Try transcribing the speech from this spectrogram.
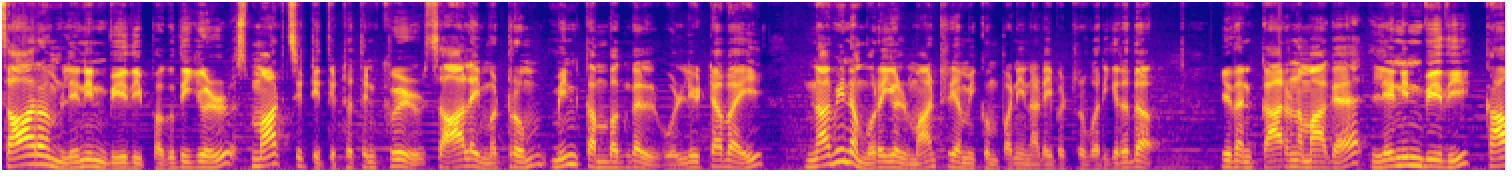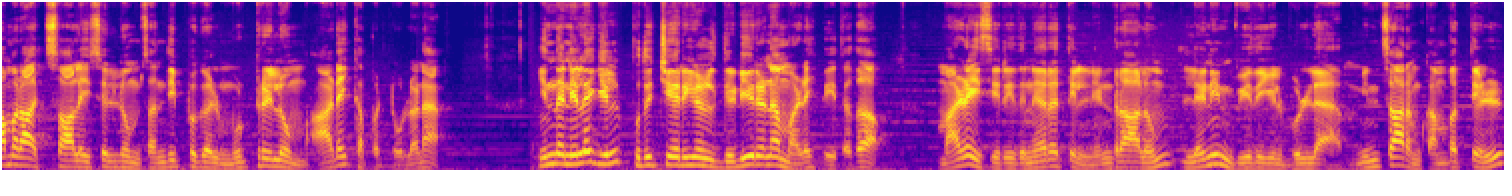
சாரம் லெனின் வீதி பகுதியில் ஸ்மார்ட் சிட்டி திட்டத்தின் கீழ் சாலை மற்றும் மின் கம்பங்கள் உள்ளிட்டவை நவீன முறையில் மாற்றியமைக்கும் பணி நடைபெற்று வருகிறது. இதன் காரணமாக லெனின் வீதி காமராஜ் சாலை செல்லும் சந்திப்புகள் முற்றிலும் அடைக்கப்பட்டுள்ளன. இந்த நிலையில் புதுச்சேரியில் திடீரென மழை பெய்தது. மழை சிறிது நேரத்தில் நின்றாலும் லெனின் வீதியில் உள்ள மின்சாரம் கம்பத்தில்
